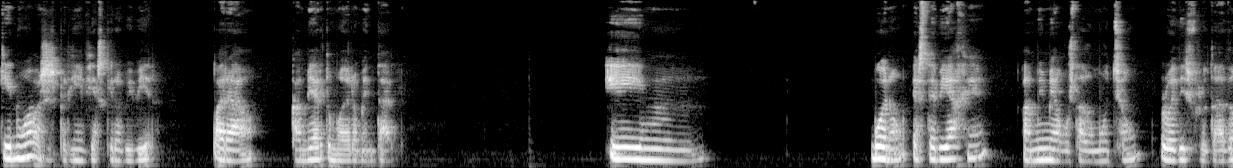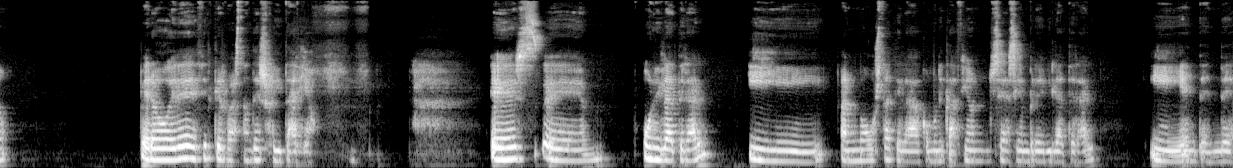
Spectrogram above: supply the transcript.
¿Qué nuevas experiencias quiero vivir para cambiar tu modelo mental? Y mm, bueno, este viaje a mí me ha gustado mucho, lo he disfrutado, pero he de decir que es bastante solitario. es eh, unilateral y a mí me gusta que la comunicación sea siempre bilateral y entender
